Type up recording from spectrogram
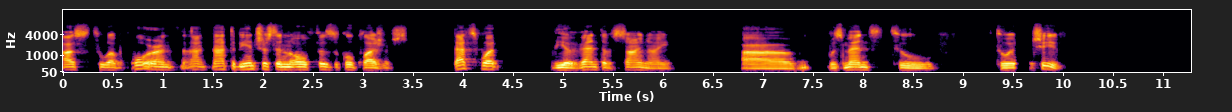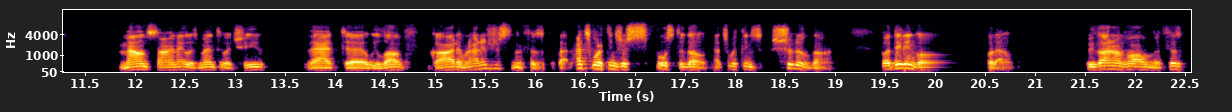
us to abhor and not, not to be interested in all physical pleasures. That's what the event of Sinai uh, was meant to, to achieve. Mount Sinai was meant to achieve that uh, we love God and we're not interested in the physical. That's where things are supposed to go. That's where things should have gone. But they didn't go that way. We got involved in the physical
